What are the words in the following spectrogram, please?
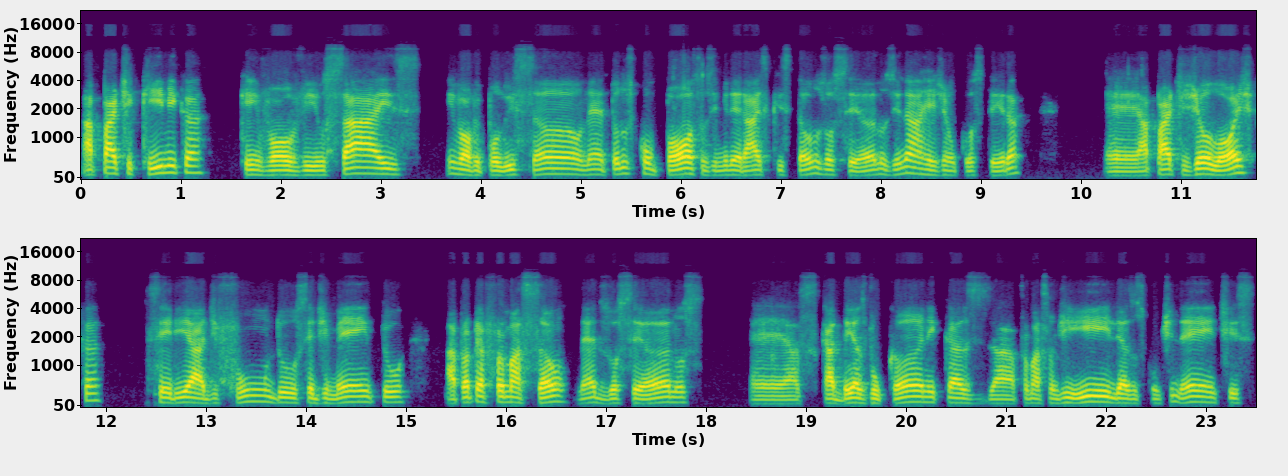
a parte química, que envolve os sais, envolve poluição, né, todos os compostos e minerais que estão nos oceanos e na região costeira, é, a parte geológica, seria de fundo, sedimento, a própria formação né, dos oceanos, é, as cadeias vulcânicas, a formação de ilhas, os continentes,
